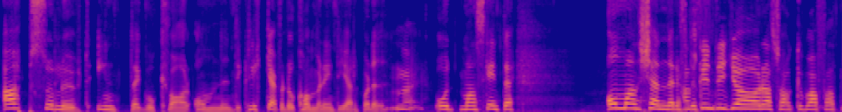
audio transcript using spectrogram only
absolut inte gå kvar om ni inte klickar för då kommer det inte hjälpa dig. Nej. Och man ska inte... Om man känner efter ska inte göra saker bara för att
